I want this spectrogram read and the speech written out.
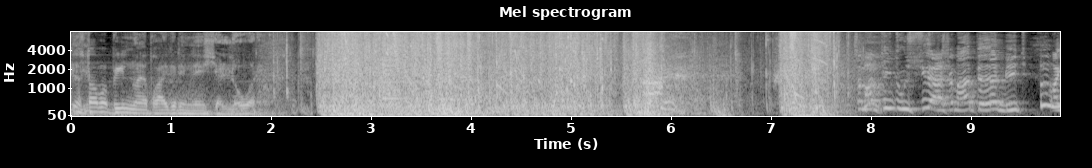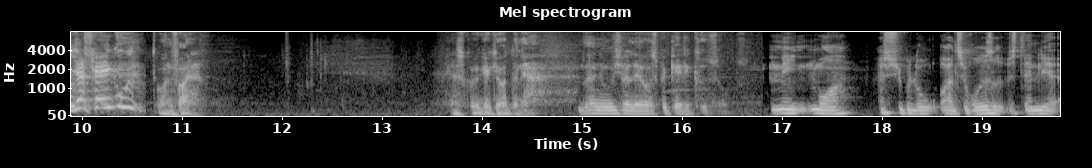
Jeg stopper bilen, når jeg brækker din næse. Jeg lover dig. Som om dit udstyr er så meget bedre end mit. Og jeg skal ikke ud. Det var en fejl. Jeg skulle ikke have gjort det der. Hvad nu, hvis jeg laver spaghetti kødsovs? Min mor er psykolog og er til rådighed, hvis det endelig er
